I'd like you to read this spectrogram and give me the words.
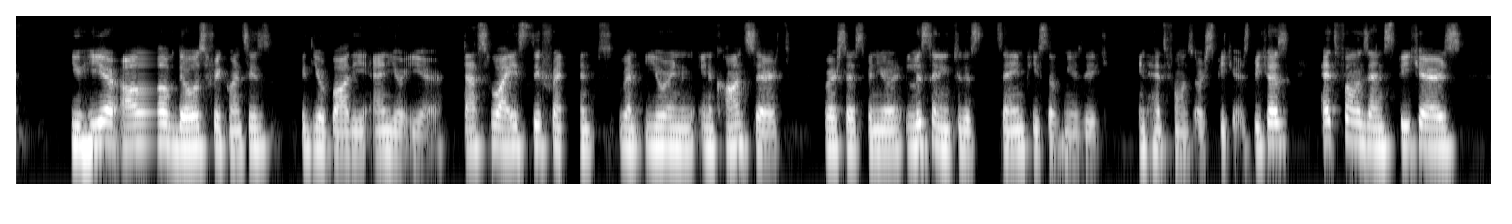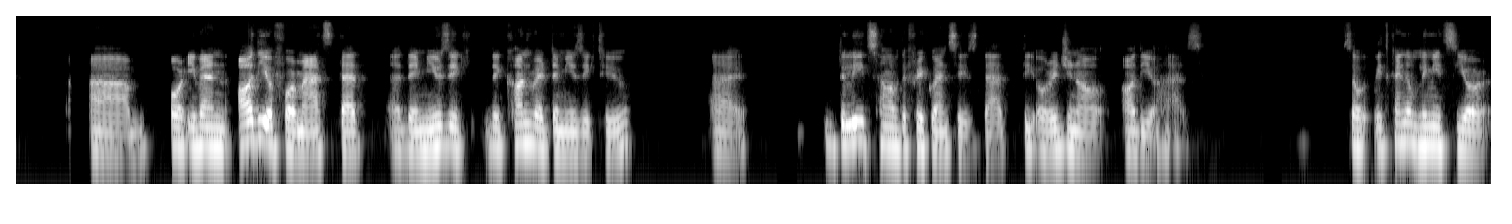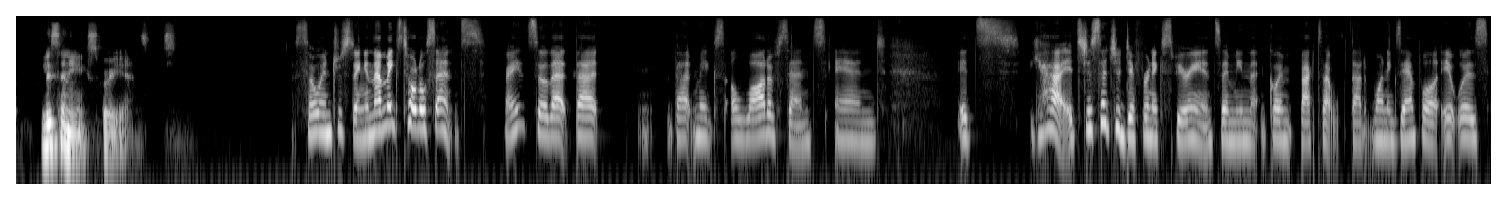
you hear all of those frequencies with your body and your ear. That's why it's different when you're in, in a concert versus when you're listening to the same piece of music in headphones or speakers. Because headphones and speakers um, or even audio formats that uh, the music they convert the music to uh, delete some of the frequencies that the original audio has. So it kind of limits your listening experience. So interesting. And that makes total sense right? So that that that makes a lot of sense. And it's yeah, it's just such a different experience. I mean, that going back to that that one example, it was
